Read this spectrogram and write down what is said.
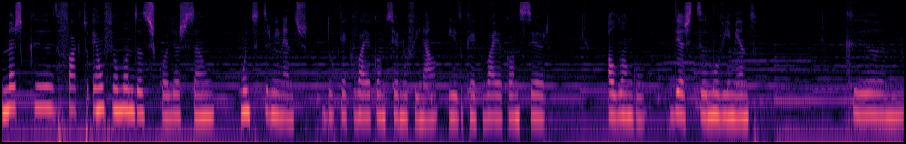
mas que de facto é um filme onde as escolhas são muito determinantes do que é que vai acontecer no final e do que é que vai acontecer ao longo deste movimento que hum,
